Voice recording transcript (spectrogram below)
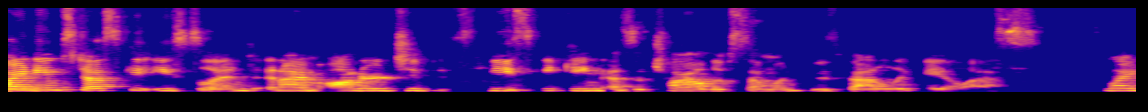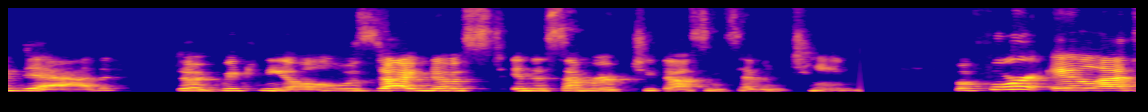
My name's Jessica Eastland, and I'm honored to be speaking as a child of someone who's battling ALS. My dad, Doug McNeil, was diagnosed in the summer of 2017. Before ALS,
